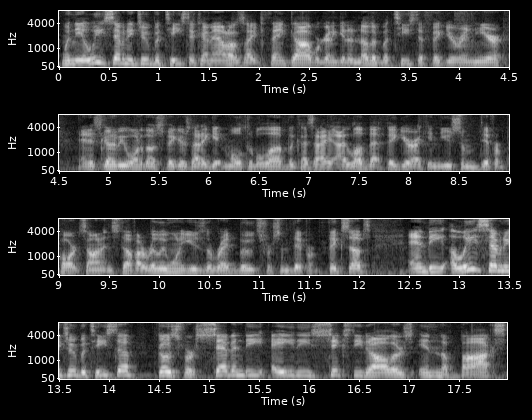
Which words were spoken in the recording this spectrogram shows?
When the Elite 72 Batista came out, I was like, thank God we're going to get another Batista figure in here, and it's going to be one of those figures that I get multiple of because I, I love that figure. I can use some different parts on it and stuff. I really want to use the red boots for some different fix-ups. And the Elite 72 Batista goes for 70 80 $60 in the box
